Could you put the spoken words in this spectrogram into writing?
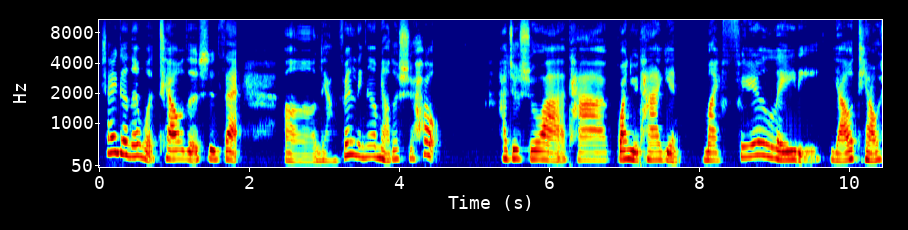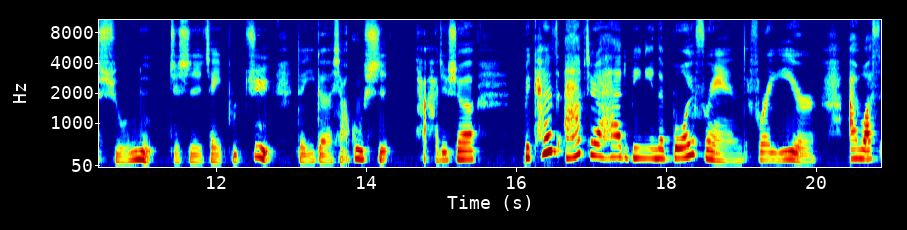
下一个呢，我挑的是在。呃，两分零二秒的时候，他就说啊，他关于他演《My Fair Lady》窈窕淑女，就是这一部剧的一个小故事。好，他就说 Because after I had been in the boyfriend for a year, I was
